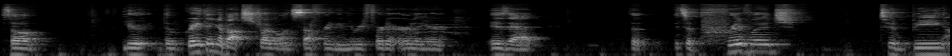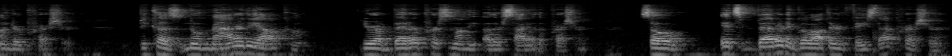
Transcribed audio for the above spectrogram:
So you the great thing about struggle and suffering, and you referred to earlier, is that the it's a privilege to be under pressure because no matter the outcome, you're a better person on the other side of the pressure. So it's better to go out there and face that pressure,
